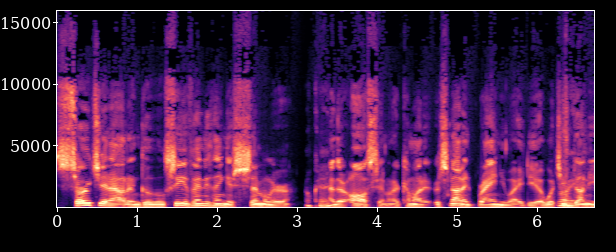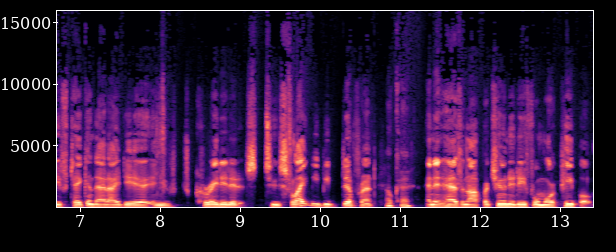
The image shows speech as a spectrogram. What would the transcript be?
search it out in Google, see if anything is similar. Okay. And they're all similar. Come on, it's not a brand new idea. What you've Right. done, you've taken that idea and you've created it to slightly be different, Okay. and it has an opportunity for more people.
